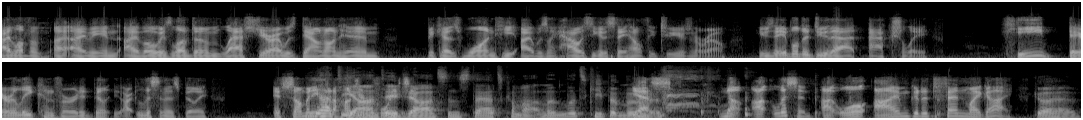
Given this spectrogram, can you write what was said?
I love him. I, I mean, I've always loved him. Last year I was down on him because one, he I was like, how is he going to stay healthy two years in a row? He was able to do that actually. He barely converted. Billy, listen to this, Billy. If somebody had got 140, Diontae Johnson stats. Come on, let, let's keep it moving. yes, no. Uh, listen, I, well, I'm going to defend my guy. Go ahead.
